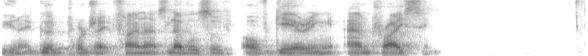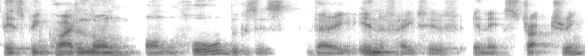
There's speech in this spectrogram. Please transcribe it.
you know good project finance levels of, of gearing and pricing. It's been quite a long on haul because it's very innovative in its structuring,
